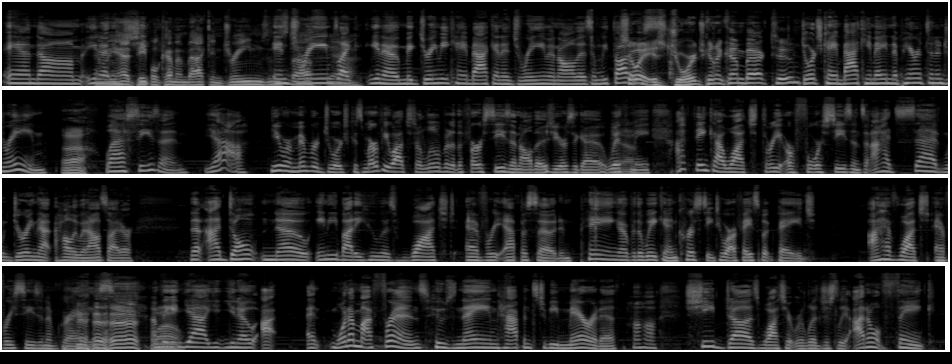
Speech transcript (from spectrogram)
And, um, you know, we had she- people coming back in dreams and in stuff. dreams, Yeah. like, you know, McDreamy came back in a dream and all this. And we thought So it wait, was, is George going to come back too? George came back. He made an appearance in a dream Ah, last season. Yeah. You remember George because Murphy watched a little bit of the first season all those years ago with Yeah. me. I think I watched three or four seasons, and I had said when, during that Hollywood Outsider that I don't know anybody who has watched every episode. And ping over the weekend, Christy, to our Facebook page. I have watched every season of Grey's. I'm thinking, yeah, you, you know, I. And one of my friends, whose name happens to be Meredith, haha, she does watch it religiously. I don't think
